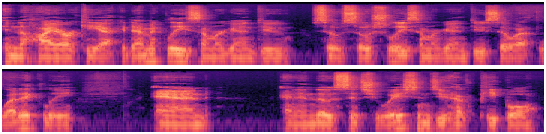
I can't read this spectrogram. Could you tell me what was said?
in the hierarchy academically some are going to do so socially some are going to do so athletically and and in those situations you have people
